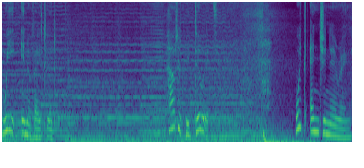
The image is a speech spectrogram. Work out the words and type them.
We innovated. How did we do it? With engineering.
